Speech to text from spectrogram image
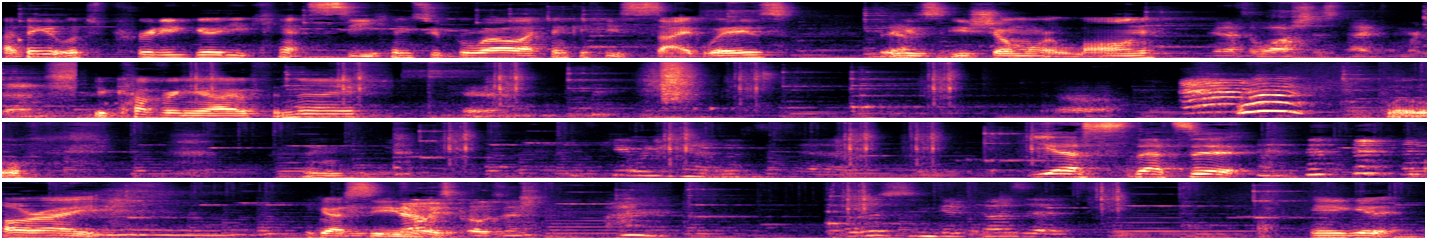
I think it looks pretty good. You can't see him super well. I think if he's sideways, Yeah. he's, you show more long. We're gonna have to wash this knife when we're done. You're covering your eye with the knife. Yeah. Oh. Ah! Little. Mm. It's cute when you kind of lift his head Yes, that's it. All right. You gotta see. Now he's posing. Those are some good poses. Can you get it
